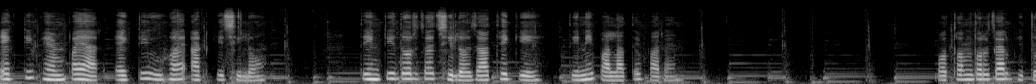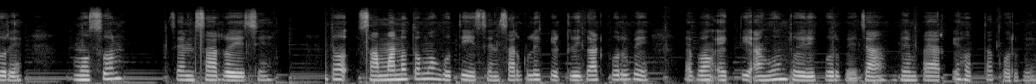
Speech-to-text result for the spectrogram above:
একটি ভ্যাম্পায়ার একটি গুহায় আটকে ছিল। তিনটি দরজা ছিল যা থেকে তিনি পালাতে পারেন। প্রথম দরজার ভিতরে মোশন সেন্সার রয়েছে। তো সামান্যতম গতি সেন্সারগুলিকে ট্রিগার করবে এবং একটি আগুন তৈরি করবে যা ভ্যাম্পায়ারকে হত্যা করবে।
